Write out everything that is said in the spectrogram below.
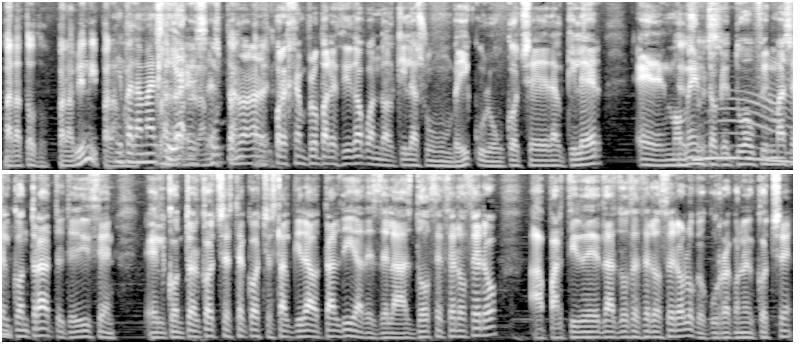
para todo, para bien y para Y mal. para mal. Para Y darle Es, perdona, para es, por ejemplo, parecido a cuando alquilas un vehículo, un coche de alquiler. En el momento es. que tú firmas Ah. el contrato y te dicen el, el coche, este coche está alquilado tal día desde las 12.00, a partir de las 12.00 lo que ocurra con el coche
